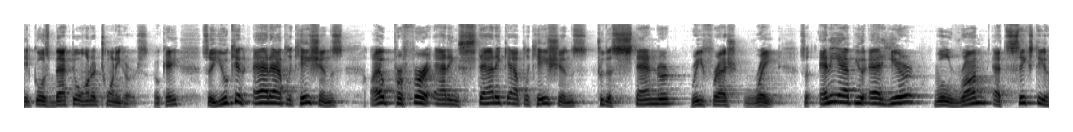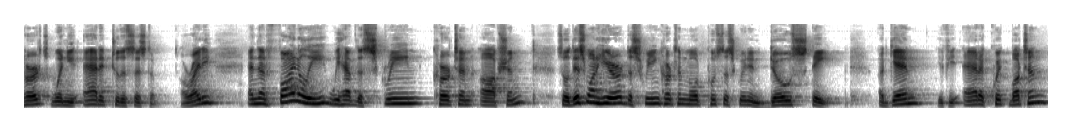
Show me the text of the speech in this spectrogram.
it goes back to 120 hertz, okay? So you can add applications. I prefer adding static applications to the standard refresh rate. So any app you add here will run at 60 hertz when you add it to the system, alrighty? And then finally, we have the screen curtain option. So this one here, the screen curtain mode puts the screen in doze state. Again, if you add a quick button,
